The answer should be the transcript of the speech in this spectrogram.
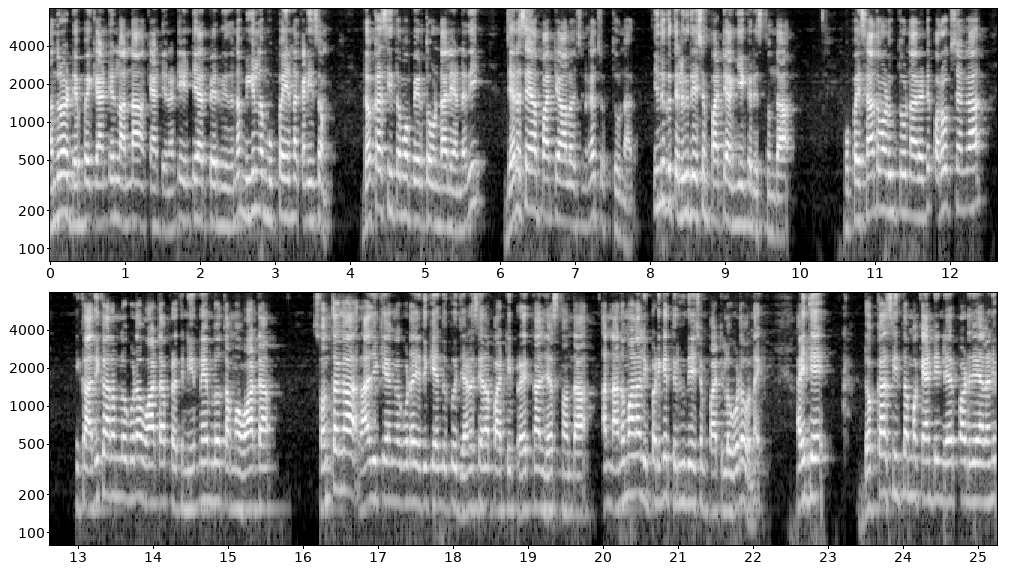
అందులో డెబ్బై క్యాంటీన్లు అన్న క్యాంటీన్ అంటే ఎన్టీఆర్ పేరు మీద ఉన్న మిగిలిన ముప్పై అన్న కనీసం డొక్కా సీతమ్మ పేరుతో ఉండాలి అన్నది జనసేన పార్టీ ఆలోచనగా చెప్తున్నారు. ఇందుకు తెలుగుదేశం పార్టీ అంగీకరిస్తుందా? ముప్పై శాతం అడుగుతున్నారంటే పరోక్షంగా ఇక అధికారంలో కూడా వాటా ప్రతి నిర్ణయంలో తమ వాటా. సొంతంగా రాజకీయంగా కూడా ఎదిగేందుకు జనసేన పార్టీ ప్రయత్నాలు చేస్తుందా అన్న అనుమానాలు ఇప్పటికే తెలుగుదేశం పార్టీలో కూడా ఉన్నాయి. అయితే డొక్కా సీతమ్మ క్యాంటీన్లు ఏర్పాటు చేయాలని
